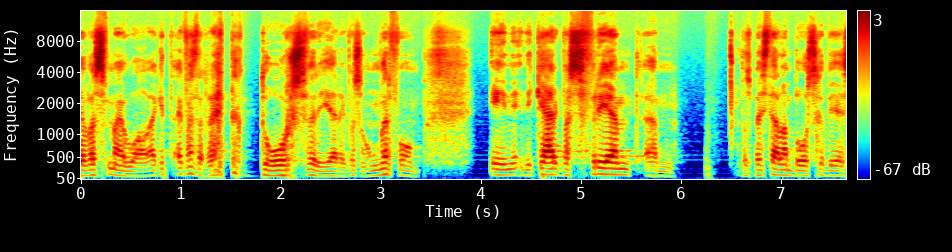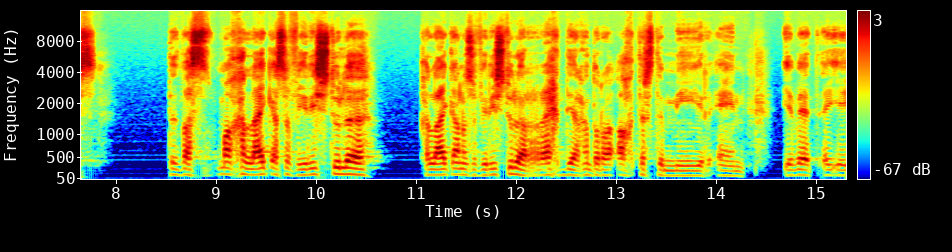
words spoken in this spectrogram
dit was vir my wow. Ek het ek was regtig dors vir die Here. Ek was honger vir hom. En die kerk was vreemd. Ehm um, was by Stellenbosch geweest dit was maar gelyk asof hierdie stoele gelyk aan asof hierdie stoele reg deur gaan tot daai agterste muur en jy weet jy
